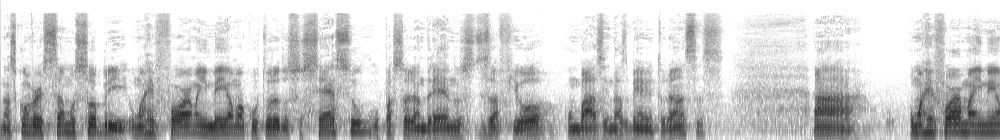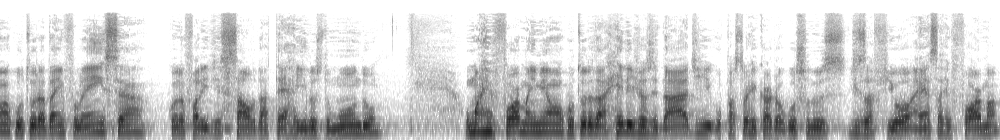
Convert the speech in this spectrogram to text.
nós conversamos sobre uma reforma em meio a uma cultura do sucesso. O pastor André nos desafiou com base nas bem-aventuranças. Ah, uma reforma em meio a uma cultura da influência, quando eu falei de sal da terra e luz do mundo uma reforma em meio a uma cultura da religiosidade. O pastor Ricardo Augusto nos desafiou a essa reforma.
